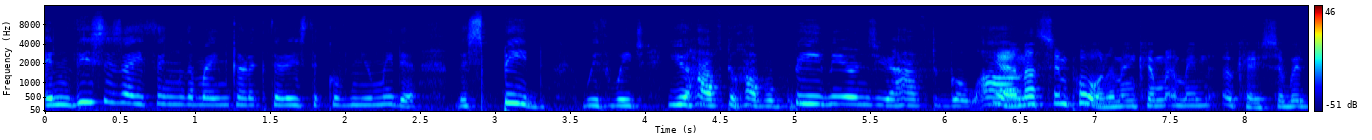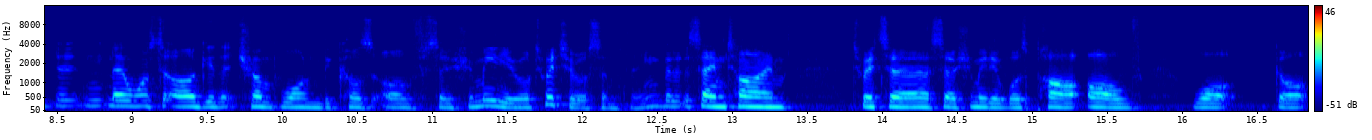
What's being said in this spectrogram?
And this is, I think, the main characteristic of new media: the speed with which you have to have opinions, you have to go out. Yeah, and that's important. I mean, can, I mean, okay, so uh, no one wants to argue that Trump won because of social media or Twitter or something, but at the same time, Twitter, social media was part of what got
